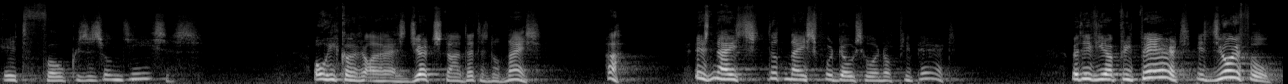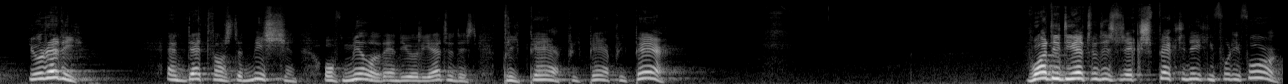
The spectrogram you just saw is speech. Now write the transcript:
It focuses on Jesus. Oh, he comes eh, as judge now, that is not nice. Huh. It's nice, not nice for those who are not prepared. But if you are prepared, it's joyful, you're ready. And that was the mission of Miller and the early Adventists prepare, prepare, prepare. What did the Adventists expect in 1844?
